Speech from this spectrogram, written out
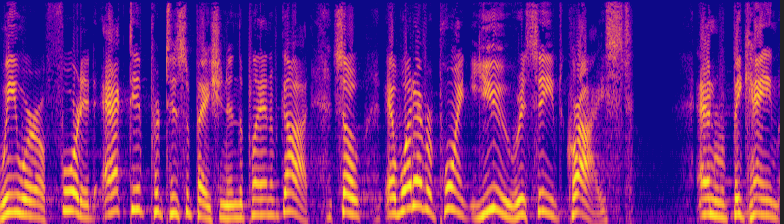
we were afforded active participation in the plan of God. So, at whatever point you received Christ and became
